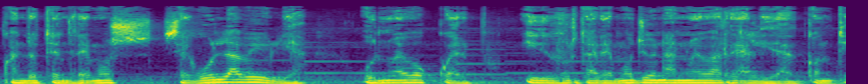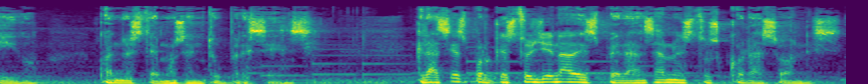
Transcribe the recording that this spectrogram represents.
Cuando tendremos, según la Biblia, un nuevo cuerpo y disfrutaremos de una nueva realidad contigo cuando estemos en tu presencia. Gracias porque esto llena de esperanza nuestros corazones.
